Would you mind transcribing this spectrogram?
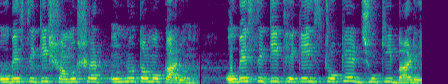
ওবেসিটি সমস্যার অন্যতম কারণ। ওবেসিটি থেকেই স্ট্রোকের ঝুঁকি বাড়ে।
